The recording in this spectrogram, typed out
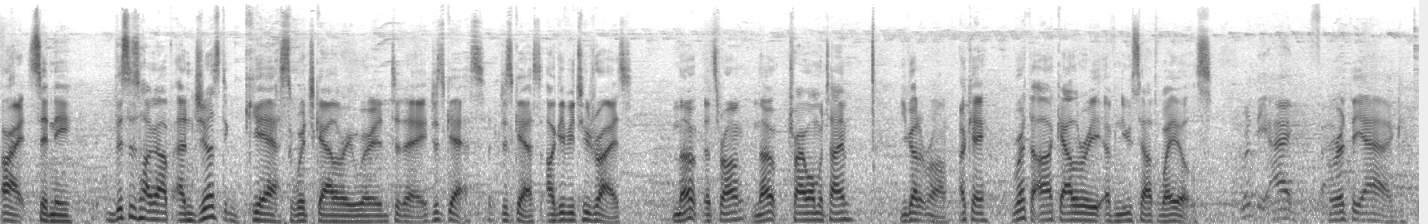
All right, Sydney. This is hung up, and just guess which gallery we're in today. Just guess. Just guess. I'll give you two tries. Nope, that's wrong. Nope. Try one more time. You got it wrong. Okay, we're at the Art Gallery of New South Wales. We're at the Ag. We're at the Ag.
